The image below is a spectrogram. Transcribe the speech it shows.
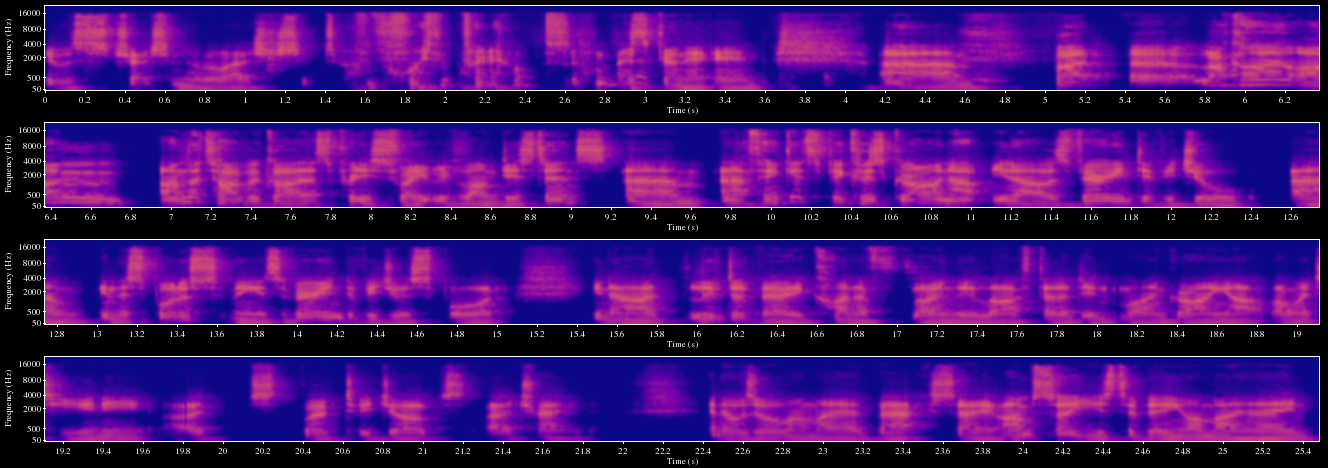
it was stretching the relationship to a point where it was almost going to end. Um, but uh, like I, I'm, I'm the type of guy that's pretty sweet with long distance, um, and I think it's because growing up, you know, I was very individual um, in the sport of swimming. It's a very individual sport you know, I lived a very kind of lonely life that I didn't mind growing up. I went to uni, I worked two jobs, I trained, and it was all on my own back. So I'm so used to being on my own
